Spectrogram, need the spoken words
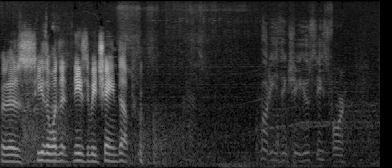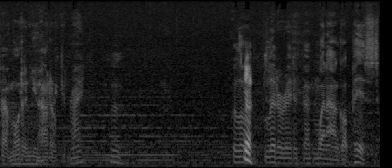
But is he the one that needs to be chained up? What do you think she used these for? That more than you had a Right? Hmm. We're a little obliterated back Went out and got pissed.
